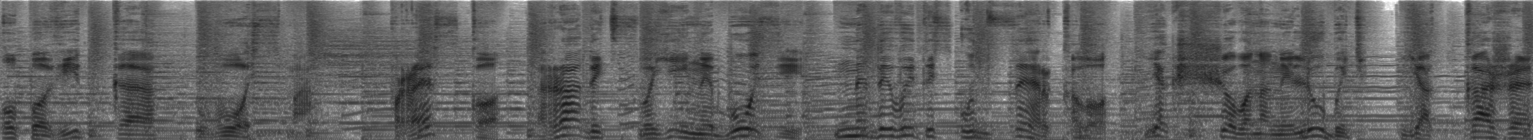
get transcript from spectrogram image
Оповідка восьма. Фреско радить своїй небозі не дивитись у дзеркало, якщо вона не любить, як каже,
